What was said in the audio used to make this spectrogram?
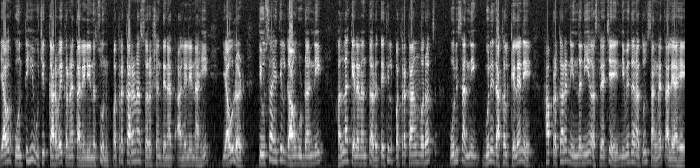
यावर कोणतीही उचित कारवाई करण्यात आलेली नसून पत्रकारांना संरक्षण देण्यात आलेले नाही. याउलट तिवसा येथील गावगुंडांनी हल्ला केल्यानंतर तेथील पत्रकारांवरच पोलिसांनी गुन्हे दाखल केल्याने हा प्रकार निंदनीय असल्याचे निवेदनातून सांगण्यात आले आहे.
